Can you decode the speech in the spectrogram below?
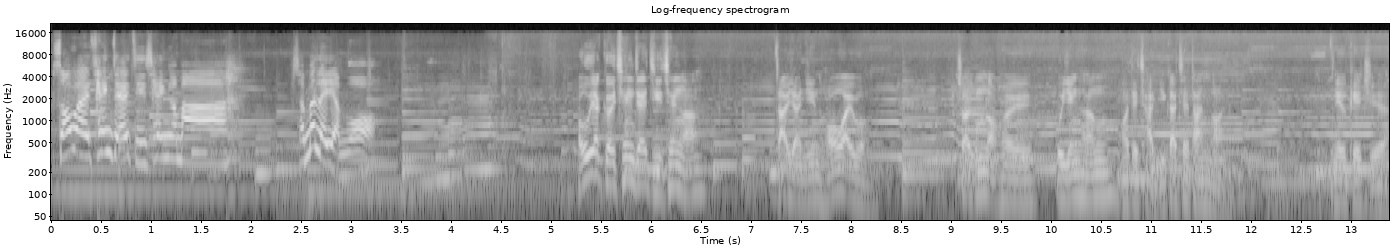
所謂清者自清啊嘛，使乜理人喎？好一句清者自清啊，就係人言可畏喎。再咁落去會影響我哋查而家姐單案。你要記住啊，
